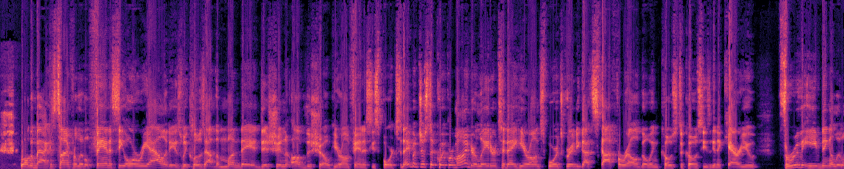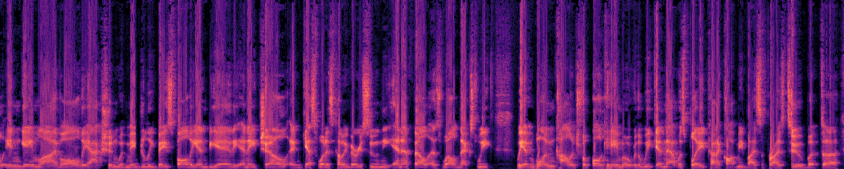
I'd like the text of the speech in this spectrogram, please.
Welcome back. It's time for a little fantasy or reality as we close out the Monday edition of the show here on Fantasy Sports Today. But just a quick reminder later today here on Sports Grid, you got Scott Ferrall going coast to coast. He's going to carry you through the evening, a little in game live, all the action with Major League Baseball, the NBA, the NHL, and guess what is coming very soon? The NFL as well. Next week, we had one college football game over the weekend that was played, kind of caught me by surprise too. But, uh,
